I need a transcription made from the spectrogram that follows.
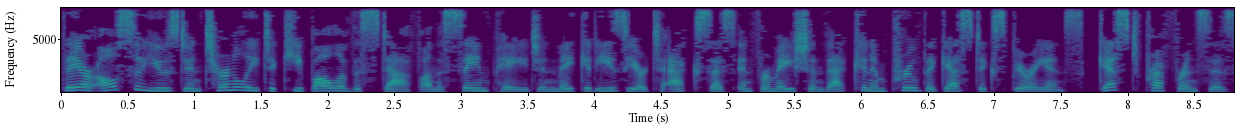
They are also used internally to keep all of the staff on the same page and make it easier to access information that can improve the guest experience. Guest preferences,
